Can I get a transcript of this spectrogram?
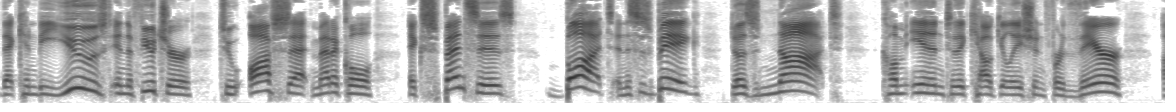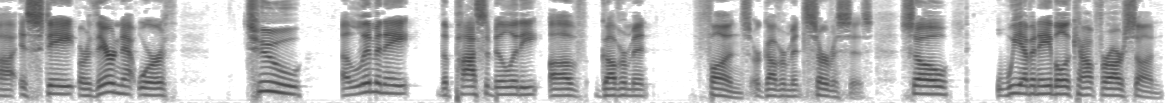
that can be used in the future to offset medical expenses, but, and this is big, does not come into the calculation for their uh, estate or their net worth to eliminate the possibility of government funds or government services. So we have an ABLE account for our son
